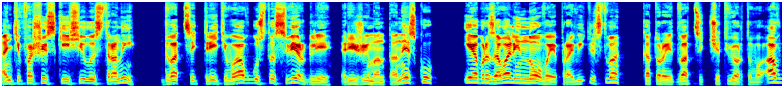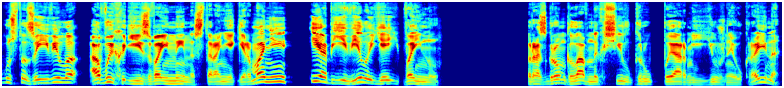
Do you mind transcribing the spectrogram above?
антифашистские силы страны 23 августа свергли режим Антонеску и образовали новое правительство, которое 24 августа заявило о выходе из войны на стороне Германии и объявило ей войну. Разгром главных сил группы армий Южная Украина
